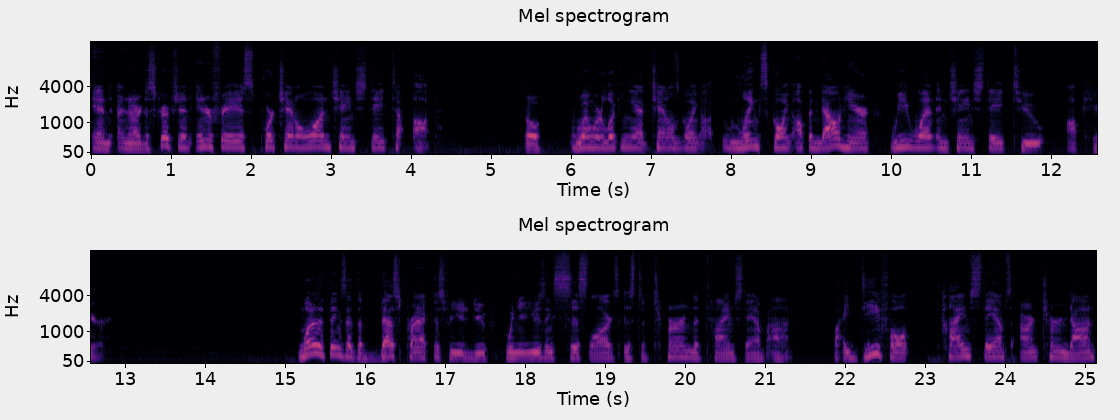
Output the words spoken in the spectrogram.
and in our description, interface port channel one change state to up. So when we're looking at channels going up, links going up and down here, we went and changed state to up here. One of the things that's the best practice for you to do when you're using syslogs is to turn the timestamp on. By default, timestamps aren't turned on,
